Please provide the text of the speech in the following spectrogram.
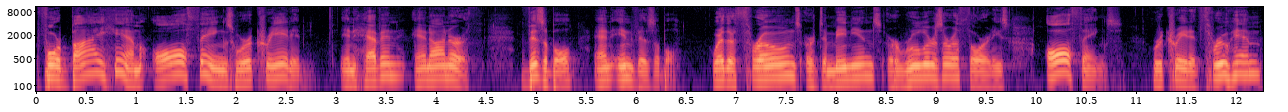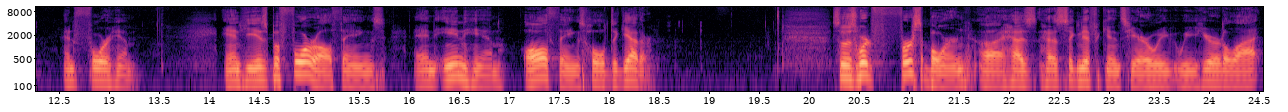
For by him all things were created in heaven and on earth, visible and invisible, whether thrones or dominions or rulers or authorities, all things were created through him and for him. And he is before all things, and in him all things hold together. So, this word firstborn uh, has, has significance here. We, we hear it a lot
